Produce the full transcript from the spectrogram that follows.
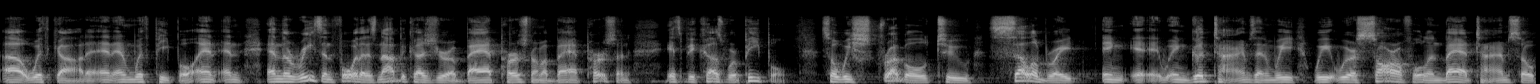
uh, with God and, and with people. And, and, and the reason for that is not because you're a bad person or I'm a bad person. It's because we're people. So we struggle to celebrate in in good times and we we we are sorrowful in bad times so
